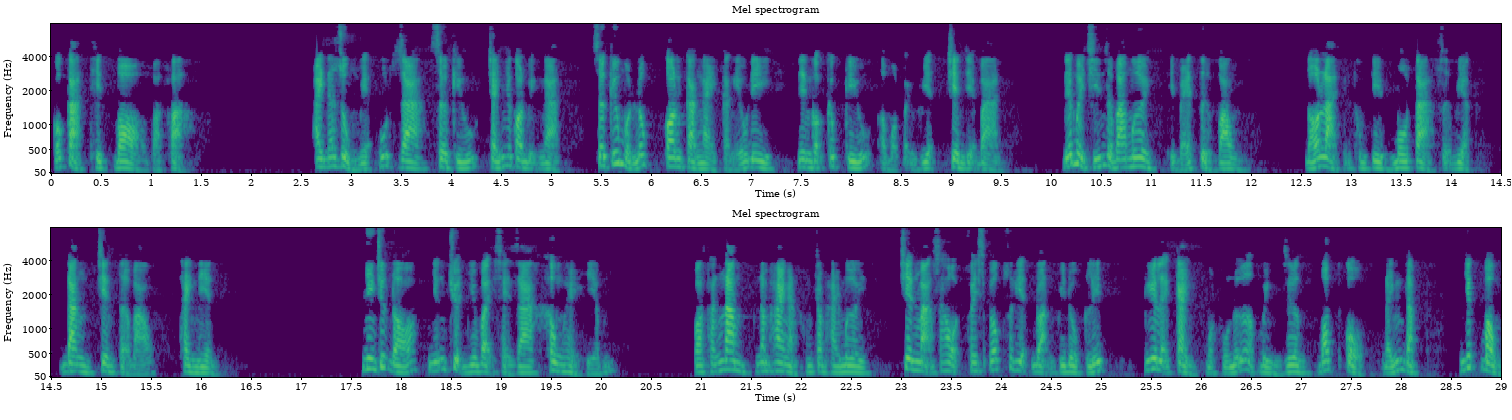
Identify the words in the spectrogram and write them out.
có cả thịt bò và phở. Anh đã dùng miệng hút ra sơ cứu tránh cho con bị ngạt. Sơ cứu một lúc con càng ngày càng yếu đi nên gọi cấp cứu ở một bệnh viện trên địa bàn. Đến 19 giờ 30 thì bé tử vong. Đó là những thông tin mô tả sự việc đăng trên tờ báo Thanh niên. Nhưng trước đó những chuyện như vậy xảy ra không hề hiếm. Vào tháng 5 năm 2020, trên mạng xã hội Facebook xuất hiện đoạn video clip ghi lại cảnh một phụ nữ ở Bình Dương bóp cổ, đánh đập, nhấc bổng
